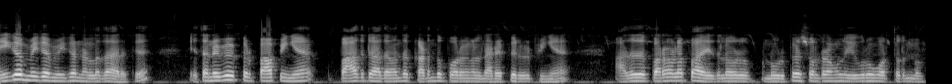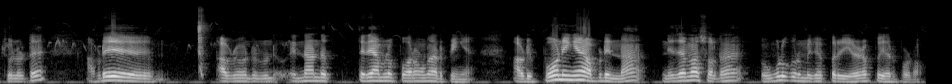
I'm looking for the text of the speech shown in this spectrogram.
மிக மிக மிக நல்லதாக இருக்குது எத்தனை பேர் பார்ப்பீங்க. பார்த்துட்டு அதை வந்து கடந்து போகிறவங்க நிறைய பேர் இருப்பீங்க. அது பரவாயில்லப்பா இதில் ஒரு நூறு பேர் சொல்கிறவங்களும் இவரும் ஒருத்தர்னு சொல்லிட்டு அப்படியே அப்படி என்னான்னு தெரியாமலும் போகிறவங்களும் இருப்பீங்க. அப்படி போனீங்க அப்படின்னா நிஜமாக சொல்கிறேன் உங்களுக்கு ஒரு மிகப்பெரிய இழப்பு ஏற்படும்.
